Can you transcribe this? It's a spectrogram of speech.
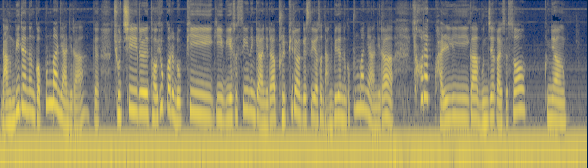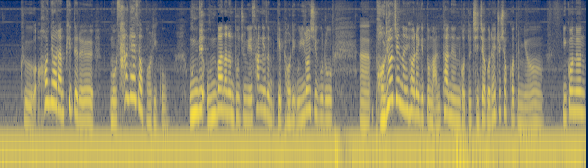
낭비되는 것뿐만이 아니라 그러니까 조치를 더 효과를 높이기 위해서 쓰이는 게 아니라 불필요하게 쓰여서 낭비되는 것뿐만이 아니라 혈액 관리가 문제가 있어서 그냥 그 헌혈한 피들을 뭐 상해서 버리고 운, 운반하는 도중에 상해서 이렇게 버리고 이런 식으로 아, 버려지는 혈액이 또 많다는 것도 지적을 해주셨거든요. 이거는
